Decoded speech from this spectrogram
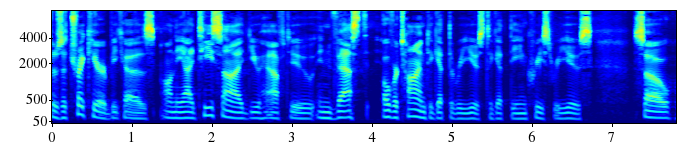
there's a trick here because on the IT side, you have to invest over time to get the reuse, to get the increased reuse. So,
